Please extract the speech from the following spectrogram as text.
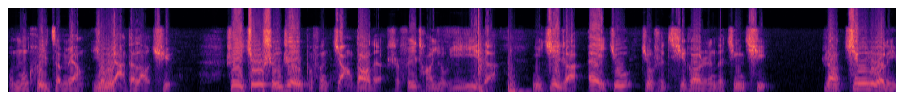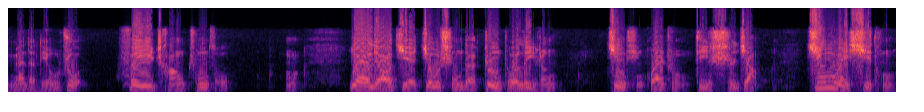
我们会怎么样？优雅的老去。所以灸神这一部分讲到的是非常有意义的，你记着，艾灸就是提高人的精气。让经络里面的流注非常充足。嗯，要了解灸神的更多内容，敬请关注第十讲：经脉系统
